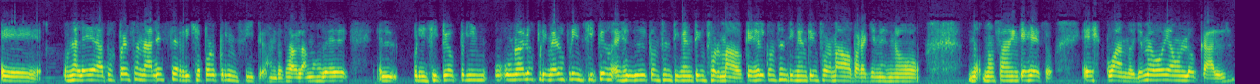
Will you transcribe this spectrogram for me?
eh, una ley de datos personales se rige por principios. Entonces hablamos de el principio, uno de los primeros principios es el del consentimiento informado. ¿Qué es el consentimiento informado para quienes no, no, saben qué es eso? Es cuando yo me voy a un local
